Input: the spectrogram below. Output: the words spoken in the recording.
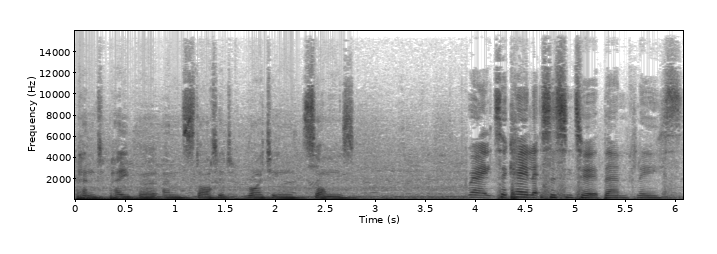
pen to paper and started writing songs. Great. Okay, let's listen to it then, please.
